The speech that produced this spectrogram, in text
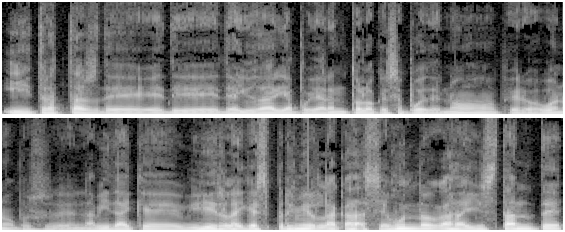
y tratas de, de, ayudar y apoyar en todo lo que se puede, ¿no? Pero bueno, pues en la vida hay que vivirla, hay que exprimirla cada segundo, cada instante.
